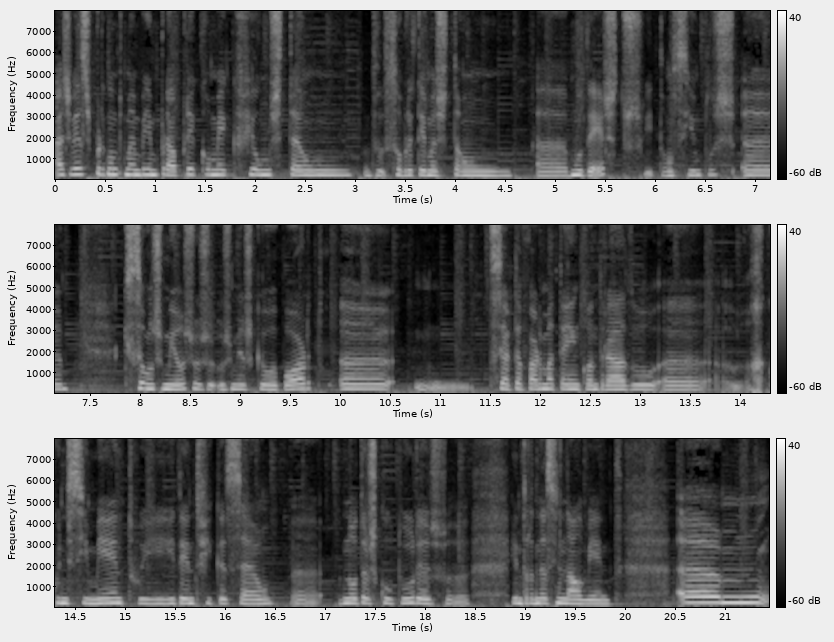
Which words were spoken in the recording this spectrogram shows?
às vezes pergunto-me a mim própria como é que filmes tão de, sobre temas tão uh, modestos e tão simples uh, que são os meus, os, os meus que eu abordo, uh, de certa forma têm encontrado reconhecimento e identificação noutras culturas internacionalmente. Um,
